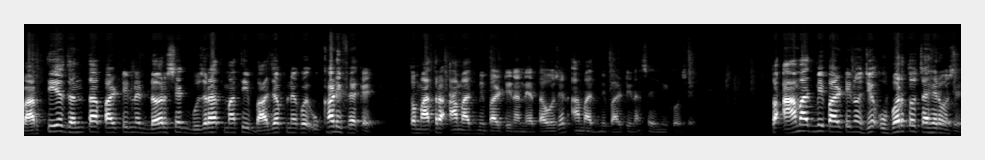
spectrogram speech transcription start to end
ભારતીય જનતા પાર્ટીને ડર છે ગુજરાતમાંથી ભાજપને કોઈ ઉખાડી ફેંકે તો માત્ર આમ આદમી પાર્ટીના નેતાઓ છે આમ આદમી પાર્ટીના સૈનિકો છે. તો આમ આદમી પાર્ટીનો જે ઉભરતો ચહેરો છે,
